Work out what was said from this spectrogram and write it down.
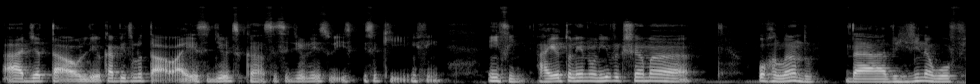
ah, dia tal, li o capítulo tal, aí esse dia eu descanso, esse dia eu li isso, isso aqui, enfim. Enfim, aí eu tô lendo um livro que chama Orlando, da Virginia Woolf.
